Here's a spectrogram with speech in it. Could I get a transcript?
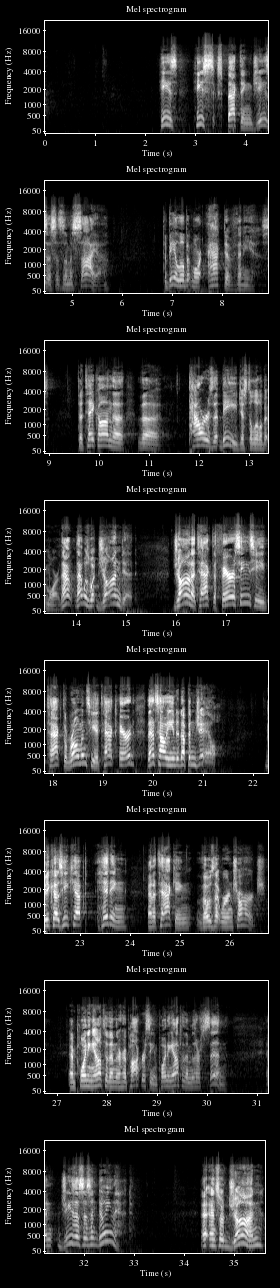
He's, he's expecting Jesus as the Messiah to be a little bit more active than he is, to take on the, the powers that be just a little bit more. That, that was what John did. John attacked the Pharisees, he attacked the Romans, he attacked Herod. That's how he ended up in jail. Because he kept hitting and attacking those that were in charge and pointing out to them their hypocrisy and pointing out to them their sin. And Jesus isn't doing that. And so John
